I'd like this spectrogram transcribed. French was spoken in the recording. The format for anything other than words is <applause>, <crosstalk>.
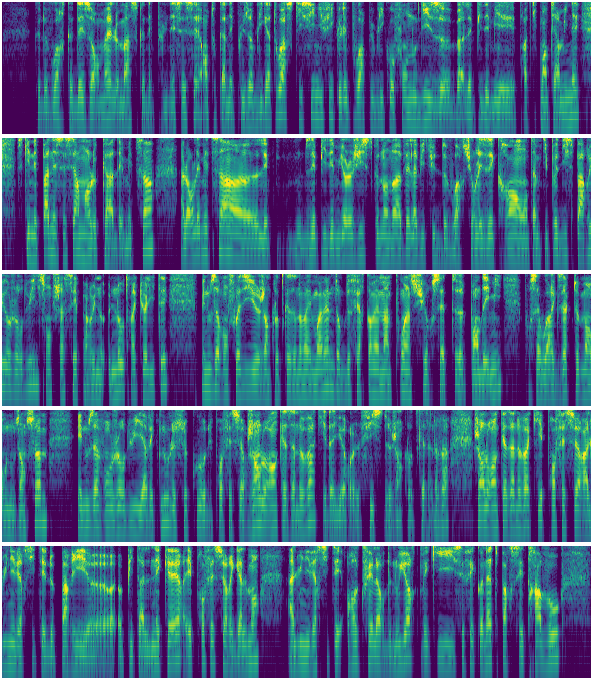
que de voir que désormais le masque n'est plus nécessaire, en tout cas n'est plus obligatoire, ce qui signifie que les pouvoirs publics au fond nous disent euh, bah, l'épidémie est pratiquement terminée, ce qui n'est pas nécessairement le cas des médecins. Alors les médecins, euh, les épidémiologistes que l'on avait l'habitude de voir sur les écrans ont un petit peu disparu aujourd'hui, ils sont chassés par une, une autre actualité, mais nous avons choisi Jean-Claude Casanova et moi-même donc de faire quand même un point sur cette euh, pandémie pour savoir exactement où nous en sommes. Et nous avons aujourd'hui avec nous le secours du professeur Jean Jean-Laurent Casanova, qui est d'ailleurs le fils de Jean-Claude Casanova. Jean-Laurent Casanova, qui est professeur à l'université de Paris, euh, hôpital Necker, et professeur également à l'université Rockefeller de New York, mais qui s'est fait connaître par ses travaux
